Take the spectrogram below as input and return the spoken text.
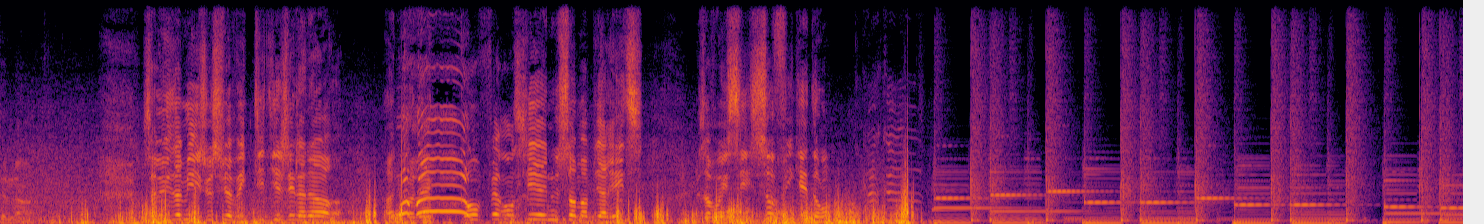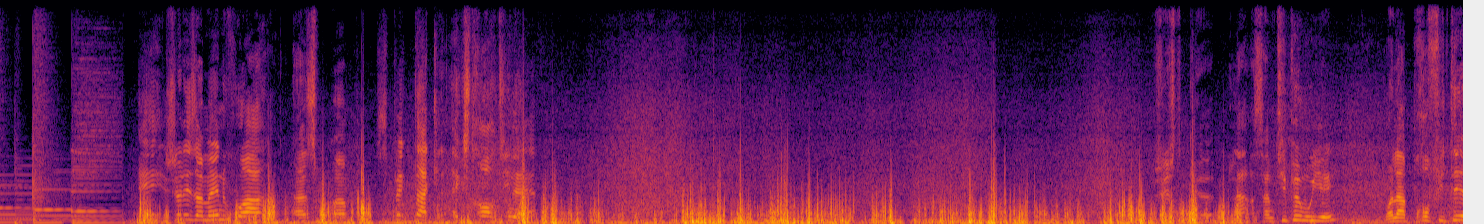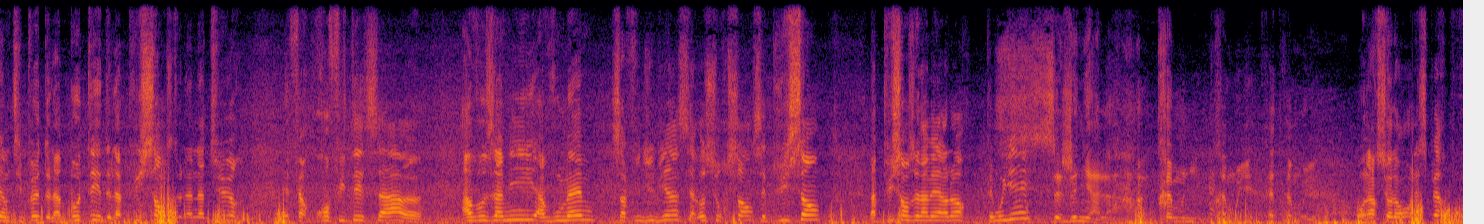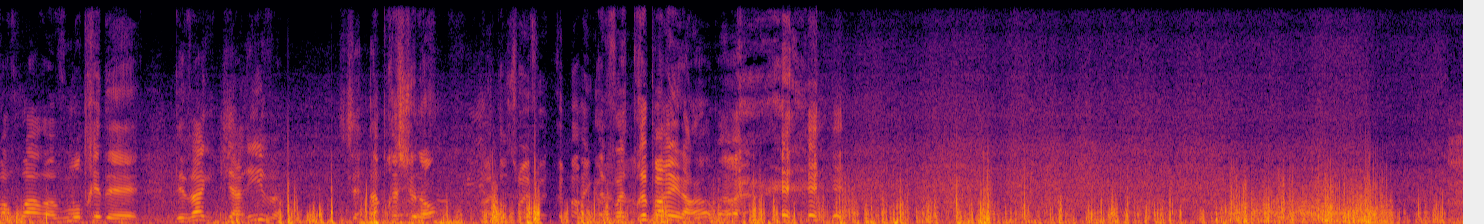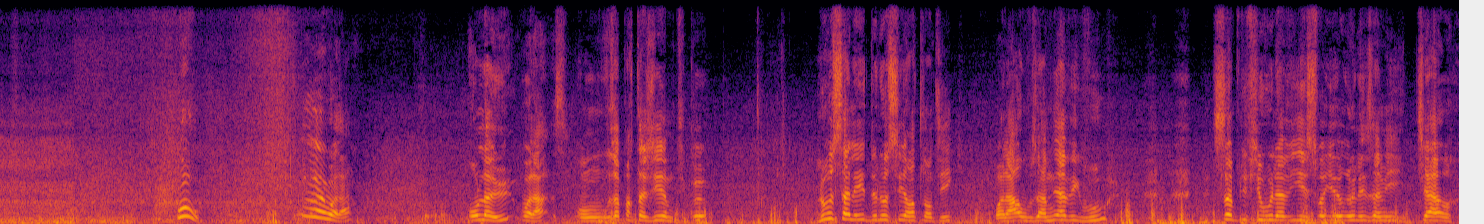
celle-là. Salut les amis, je suis avec Didier Gélanor, un collègue conférencier. Nous sommes à Biarritz. Nous avons ici Sophie Guédon. Et je les amène voir un, un spectacle extraordinaire. Juste que là, c'est un petit peu mouillé. Voilà, profiter un petit peu de la beauté, de la puissance de la nature et faire profiter de ça euh, à vos amis, à vous-même. Ça fait du bien, c'est ressourçant, c'est puissant. La puissance de la mer alors, t'es mouillé? C'est génial. très mouillé, très mouillé, très très mouillé. On, a reçu, alors, on espère pouvoir voir, euh, vous montrer des, des vagues qui arrivent. C'est impressionnant. Attention, il faut être préparé quand Il faut être préparé là. hein. Voilà. On l'a eu, voilà. On vous a partagé un petit peu l'eau salée de l'océan Atlantique. Voilà, on vous a amené avec vous. Simplifiez-vous la vie et soyez heureux les amis. Ciao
